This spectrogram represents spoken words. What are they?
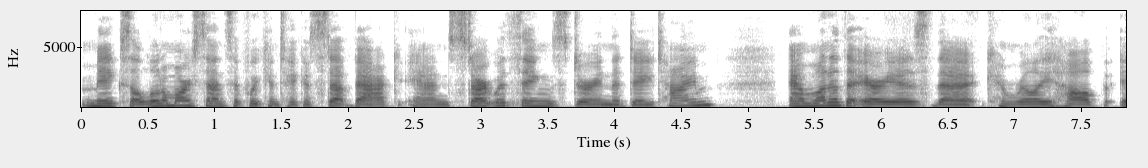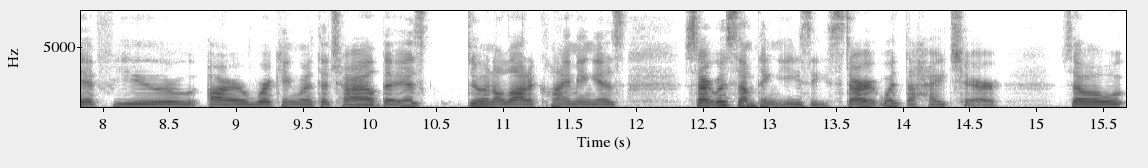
makes a little more sense if we can take a step back and start with things during the daytime. And one of the areas that can really help if you are working with a child that is doing a lot of climbing is Start with something easy. Start with the high chair. So,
